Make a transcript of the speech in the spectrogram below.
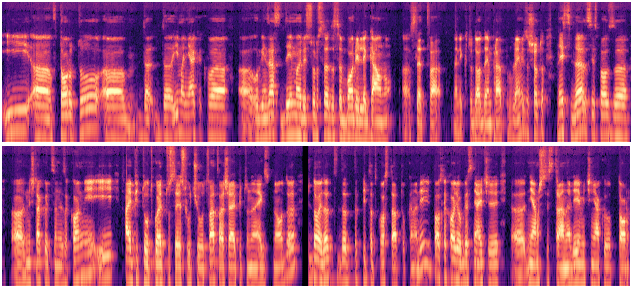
и а, второто, а, да, да има някаква а, организация, да има ресурса да се бори легално а, след това нали, като дойдат да им правят проблеми, защото наистина се използва неща, които са незаконни и IP-то, от което се е случило това, това ще е IP-то на exit node, дойдат да, да питат какво става тук, нали? И после ходи обясняй, че а, нямаше сестра, нали? Ами, че някой от Тор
